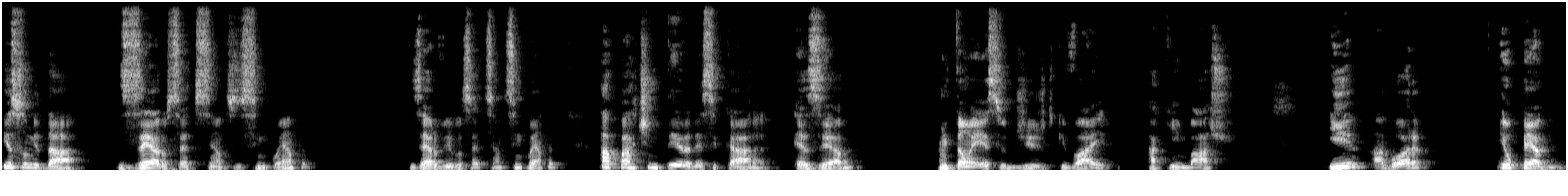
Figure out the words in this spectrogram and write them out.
isso me dá 0,750, 0,750. A parte inteira desse cara é zero, então é esse o dígito que vai aqui embaixo. E agora eu pego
